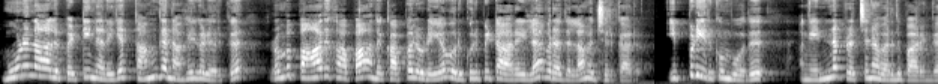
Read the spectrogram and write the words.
மூணு நாலு பெட்டி நிறைய தங்க நகைகள் இருக்கு. ரொம்ப பாதுகாப்பா அந்த கப்பலுடைய ஒரு குறிப்பிட்ட அறையில அவர் அதெல்லாம் வச்சிருக்காரு. இப்படி இருக்கும்போது அங்க என்ன பிரச்சனை வருது பாருங்க.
